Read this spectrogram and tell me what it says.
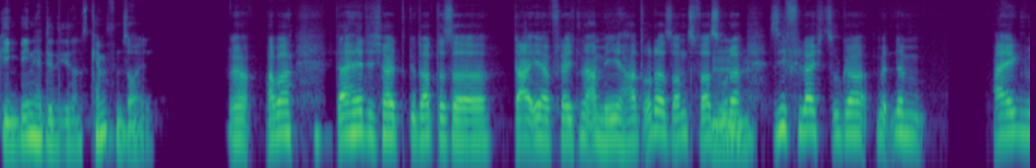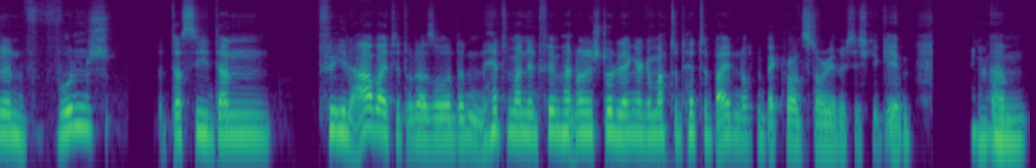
gegen wen hätte sie sonst kämpfen sollen? Ja, aber da hätte ich halt gedacht, dass er da eher vielleicht 'ne Armee hat oder sonst was oder Mhm. sie vielleicht sogar mit 'nem eigenen Wunsch, dass sie dann für ihn arbeitet oder so. Dann hätte man den Film halt noch 'ne Stunde länger gemacht und hätte beiden noch 'ne Background-Story richtig gegeben. Ja. Ähm,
